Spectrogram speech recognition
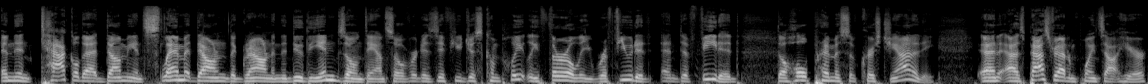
and then tackle that dummy and slam it down on the ground and then do the end zone dance over it as if you just completely thoroughly refuted and defeated the whole premise of Christianity. And as Pastor Adam points out here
